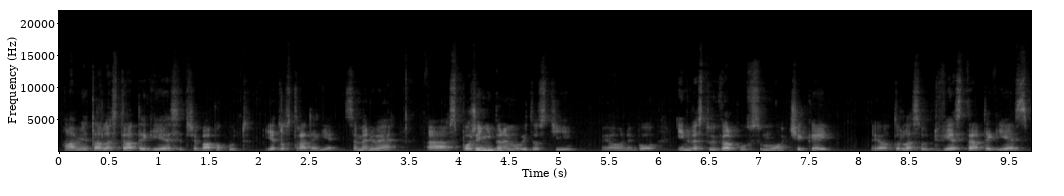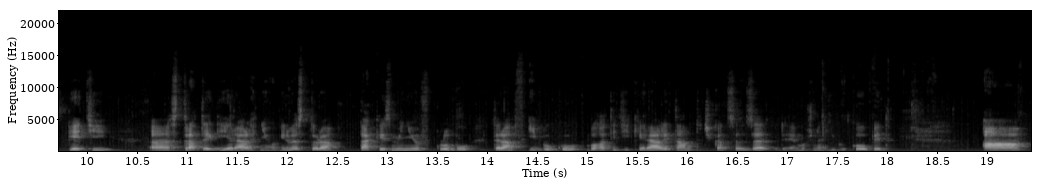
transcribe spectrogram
Hlavně tahle strategie se třeba, pokud je to strategie, se jmenuje uh, spoření do nemovitostí, jo, nebo investuj velkou sumu a čekej. Jo, tohle jsou dvě strategie z pěti strategii realitního investora, taky zmiňuji v klubu, teda v e-booku bohatý díky realitám.cz, kde je možné e-book koupit. A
